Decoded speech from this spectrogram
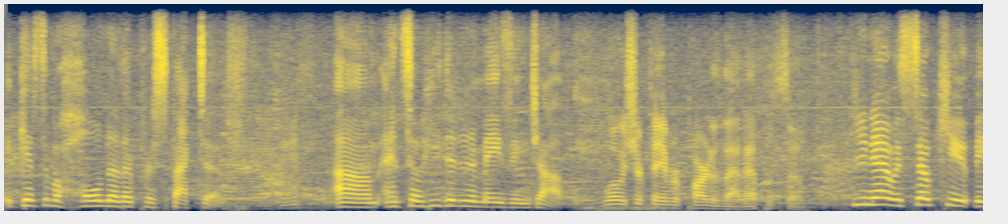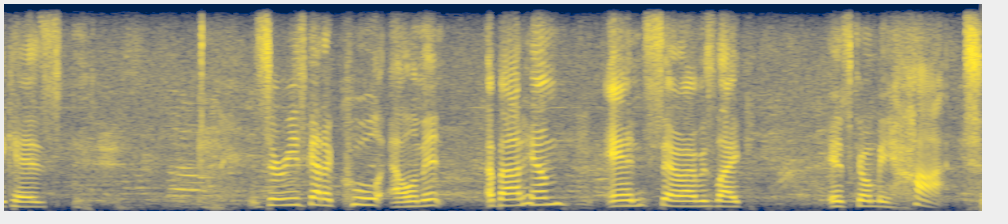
It gives him a whole nother perspective. Um, and so he did an amazing job. What was your favorite part of that episode? You know, it was so cute because Zuri's got a cool element about him. And so I was like, it's going to be hot.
